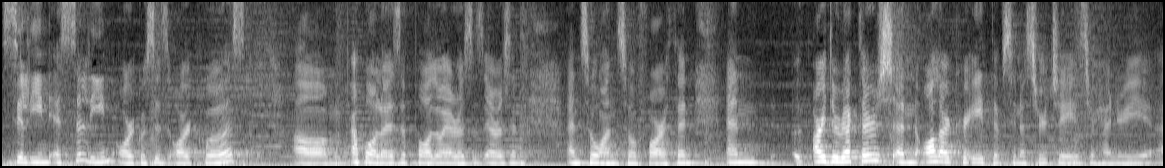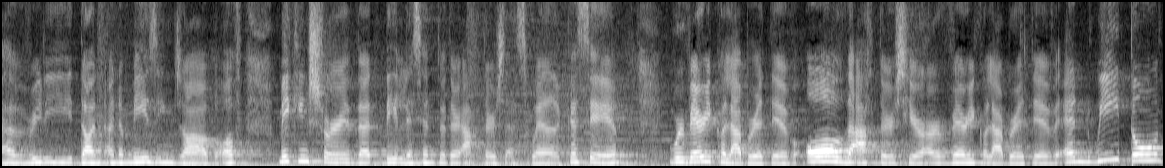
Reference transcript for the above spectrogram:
Celine is Celine, Orcus is Orcus, um, Apollo is Apollo, Eros is Eros, and, and so on and so forth. And, and our directors and all our creatives, you know, Sir Jay, Sir Henry, have really done an amazing job of making sure that they listen to their actors as well. Kasi we're very collaborative. All the actors here are very collaborative. And we don't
